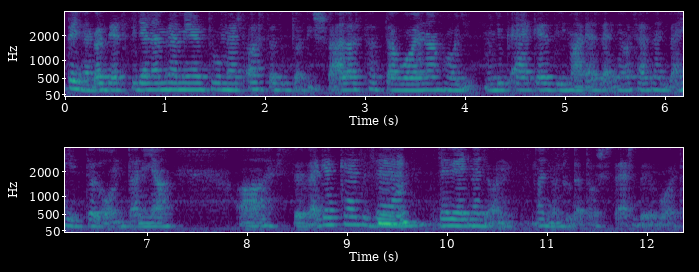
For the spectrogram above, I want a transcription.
tényleg azért figyelemre méltó, mert azt az utat is választhatta volna, hogy mondjuk elkezdi már 1847-től ontani a, a szövegeket, de, mm-hmm. de ő egy nagyon, nagyon tudatos szerző volt.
